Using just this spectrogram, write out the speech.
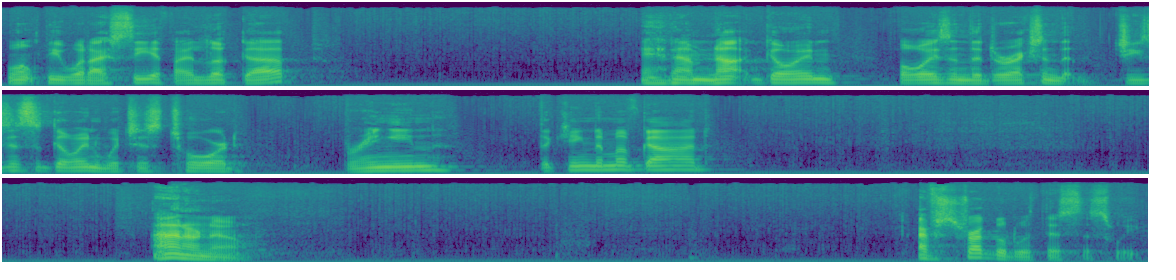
won't be what I see if I look up. And I'm not going always in the direction that Jesus is going, which is toward bringing the kingdom of God. I don't know. I've struggled with this this week.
